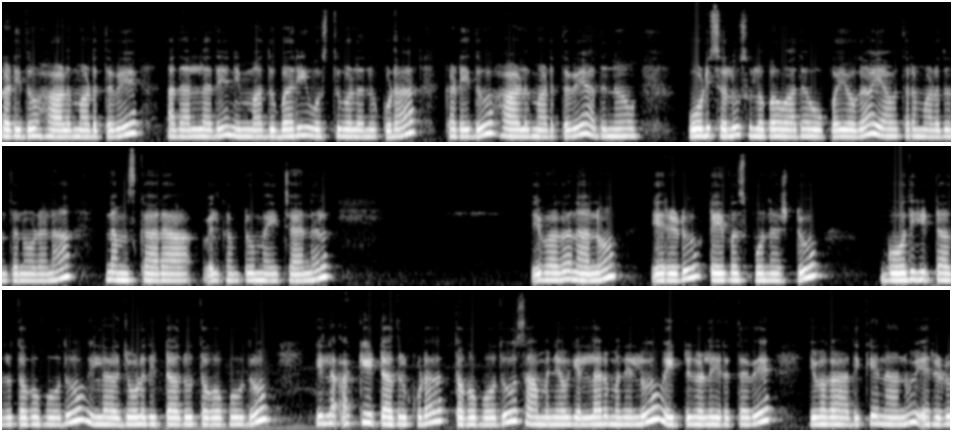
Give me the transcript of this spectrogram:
ಕಡಿದು ಹಾಳು ಮಾಡುತ್ತವೆ. ಅದಲ್ಲದೆ ನಿಮ್ಮ ದುಬಾರಿ ವಸ್ತುಗಳನ್ನು ಕೂಡ ಕಡಿದು ಹಾಳು ಮಾಡುತ್ತವೆ. ಅದನ್ನು ಓಡಿಸಲು ಸುಲಭವಾದ ಉಪಯೋಗ ಯಾವ ಥರ ಮಾಡೋದು ಅಂತ ನೋಡೋಣ. ನಮಸ್ಕಾರ, ವೆಲ್ಕಮ್ ಟು ಮೈ ಚಾನಲ್. ಇವಾಗ ನಾನು ಎರಡು ಟೇಬಲ್ ಸ್ಪೂನಷ್ಟು ಗೋಧಿ ಹಿಟ್ಟಾದರೂ ತಗೋಬೋದು, ಇಲ್ಲ ಜೋಳದ ಹಿಟ್ಟಾದರೂ ತಗೋಬೋದು, ಇಲ್ಲ ಅಕ್ಕಿ ಹಿಟ್ಟಾದರೂ ಕೂಡ ತಗೋಬೋದು. ಸಾಮಾನ್ಯವಾಗಿ ಎಲ್ಲರ ಮನೆಯಲ್ಲೂ ಹಿಟ್ಟುಗಳು ಇರುತ್ತವೆ. ಇವಾಗ ಅದಕ್ಕೆ ನಾನು ಎರಡು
